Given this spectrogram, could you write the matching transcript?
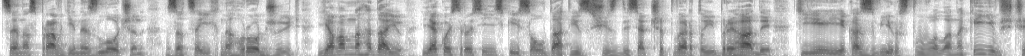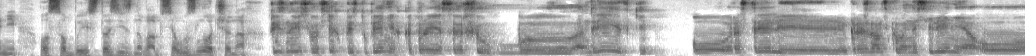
це насправді не злочин. За це їх нагороджують. Я вам нагадаю, якось російський солдат із 64-ї бригади, тієї, яка звірствувала на Київщині, особисто зізнавався у злочинах. признаюсь во всех преступлениях, которые я совершил в Андреевке, о расстреле гражданского населения, о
